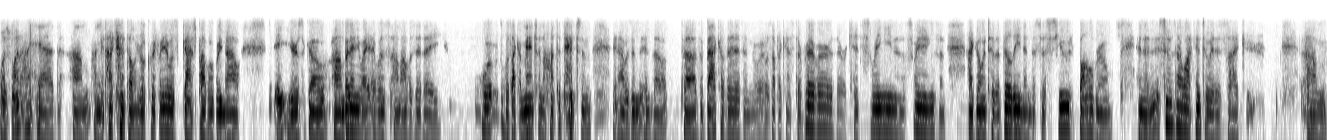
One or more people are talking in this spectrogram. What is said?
was when I had, um, I'm going to tell it real quickly. It was, gosh, probably now eight years ago. Um, but anyway, it was, um, I was at a was like a mansion, a haunted mansion, and I was in, in the the the back of it, and it was up against the river. There were kids swinging in the swings, and I go into the building, and there's this huge ballroom, and then as soon as I walk into it, it's like um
